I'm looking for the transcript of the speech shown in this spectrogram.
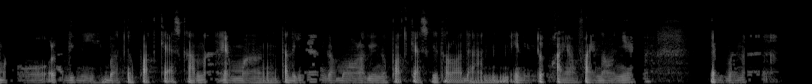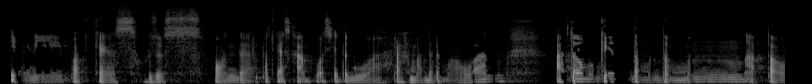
mau lagi nih buat nge-podcast karena emang tadinya nggak mau lagi nge-podcast gitu loh dan ini tuh kayak finalnya yang mana ya ini podcast khusus founder podcast kampus yaitu gua Rahmat Darmawan. Atau mungkin temen-temen atau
